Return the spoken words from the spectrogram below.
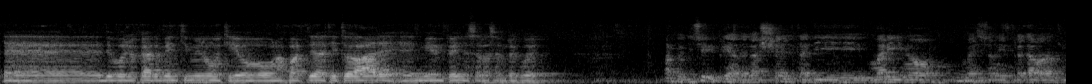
eh, devo giocare 20 minuti o una partita titolare e il mio impegno sarà sempre quello. Marco, dicevi prima della scelta di Marino messo nei tre davanti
